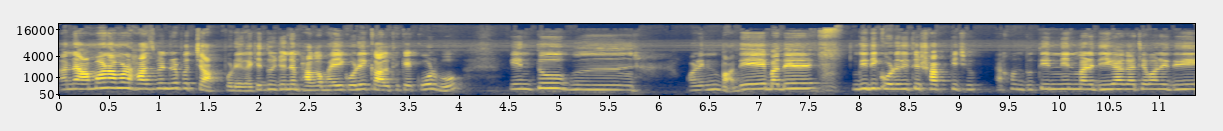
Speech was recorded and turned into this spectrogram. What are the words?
মানে আমার আমার হাজব্যান্ডের উপর চাপ পড়ে গেছে। দুজনে ভাগাভাগি করেই কাল থেকে করব। কিন্তু অনেকদিন বাদে বাদে দিদি করে দিতে সব কিছু এখন দু, তিন দিন মানে দীঘা গেছে মানে দিদি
